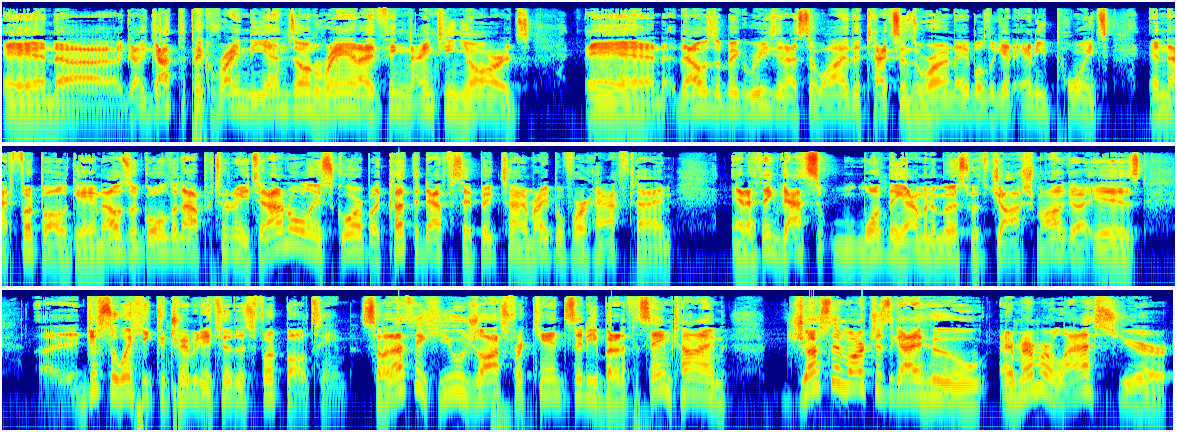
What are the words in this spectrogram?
and uh, got the pick right in the end zone. Ran I think 19 yards. And that was a big reason as to why the Texans were unable to get any points in that football game. That was a golden opportunity to not only score, but cut the deficit big time right before halftime and I think that's one thing I'm going to miss with Josh Mauga is uh, just the way he contributed to this football team. So that's a huge loss for Kansas City. But at the same time, Justin March is the guy who I remember last year.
